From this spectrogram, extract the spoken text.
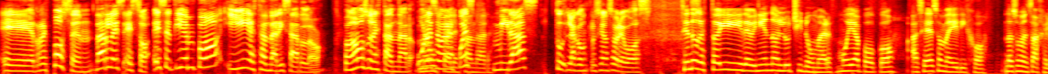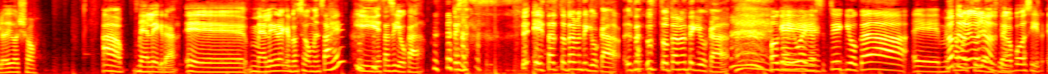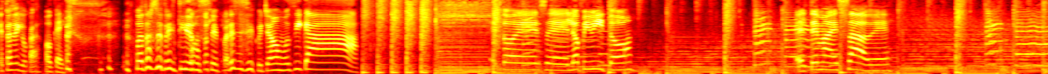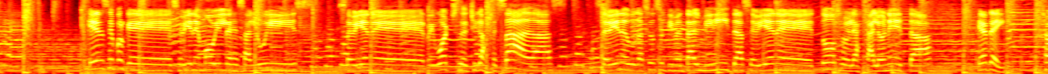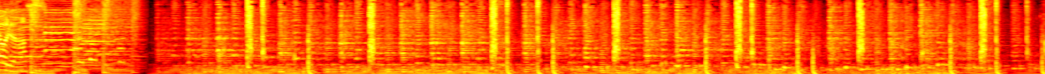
eh, reposen, darles eso, ese tiempo y estandarizarlo. Pongamos un estándar. Me Una gusta semana el después estándar. mirás tu- la conclusión sobre vos. Siento que estoy deviniendo en Luchi Numer, muy de a poco. Hacia eso me dirijo. No es un mensaje, lo digo yo. Ah, me alegra. Eh, me alegra que no sea un mensaje y estás equivocada. estás totalmente equivocada. Estás totalmente equivocada. Ok, Eh, bueno, si estoy equivocada, eh, me No te lo digo yo, te lo puedo decir. Estás equivocada. Ok. 14.32, ¿les parece si escuchamos música? Esto es eh, Lo Pibito. El tema es Sabe. Quédense porque se viene móvil desde San Luis, se viene rewatch de chicas pesadas, se viene educación sentimental minita, se viene todo sobre la escaloneta. Quédate ahí, ya volvemos.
